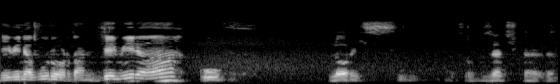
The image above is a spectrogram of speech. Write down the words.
Lemina vur oradan. Lemina. Uf. Loris. Çok güzel çıkardı.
